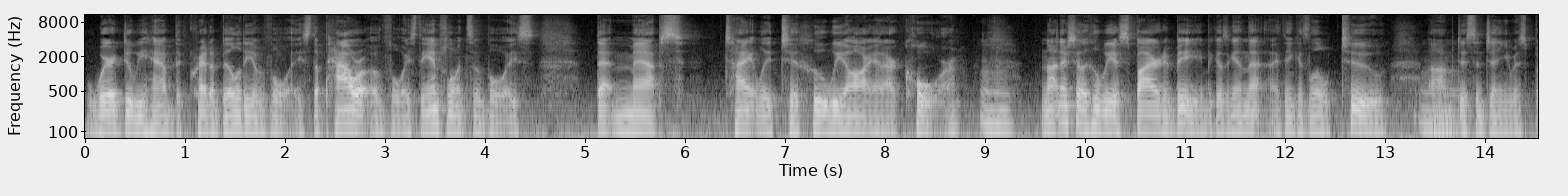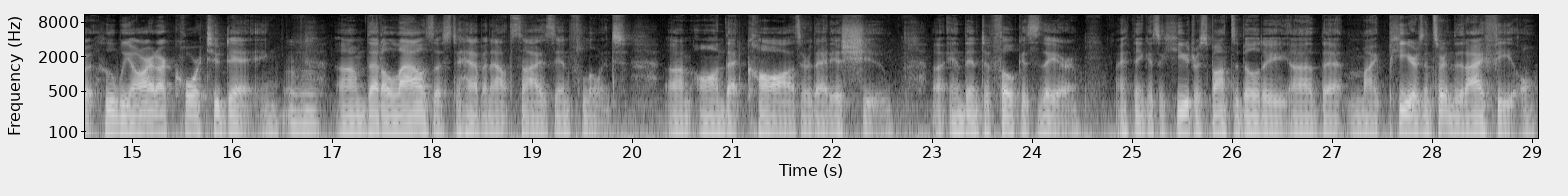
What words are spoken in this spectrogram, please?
where do we have the credibility of voice, the power of voice, the influence of voice that maps tightly to who we are at our core, mm-hmm. not necessarily who we aspire to be, because again, that I think is a little too um, mm-hmm. disingenuous, but who we are at our core today mm-hmm. um, that allows us to have an outsized influence um, on that cause or that issue, uh, and then to focus there. I think is a huge responsibility uh, that my peers, and certainly that I feel,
